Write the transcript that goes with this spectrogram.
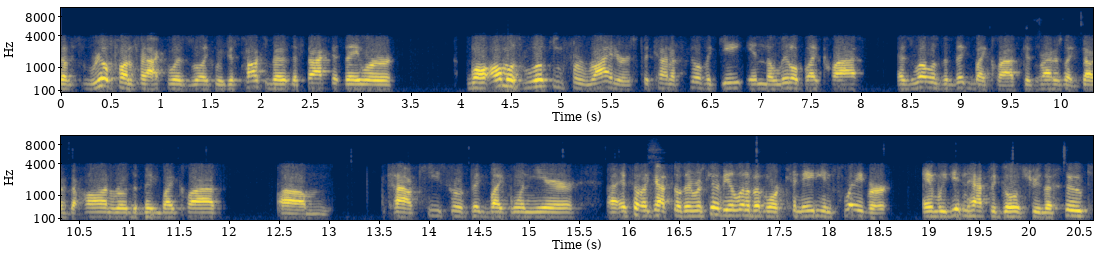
the real fun fact was like we just talked about the fact that they were well almost looking for riders to kind of fill the gate in the little bike class as well as the big bike class because riders like Doug DeHaan rode the big bike class, um, Kyle Keast rode big bike one year, uh, and stuff like that. So there was going to be a little bit more Canadian flavor, and we didn't have to go through the hoops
